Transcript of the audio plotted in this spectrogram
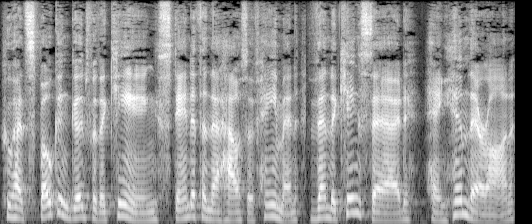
who had spoken good for the king, standeth in the house of Haman. Then the king said, hang him thereon.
